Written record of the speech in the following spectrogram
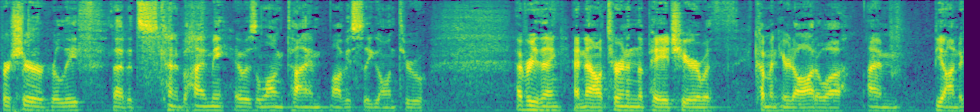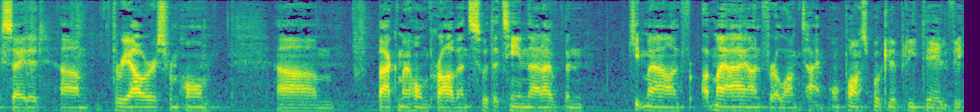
for sure relief that it's kind of behind me. It was a long time, obviously going through everything, and now turning the page here with coming here to Ottawa. I'm beyond excited. Um, three hours from home, um, back in my home province with a team that I've been keeping my eye on for, my eye on for a long time. on pense pas que le prix était élevé.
